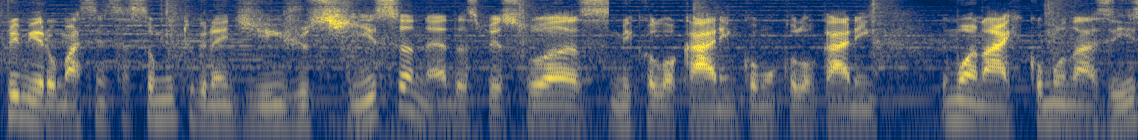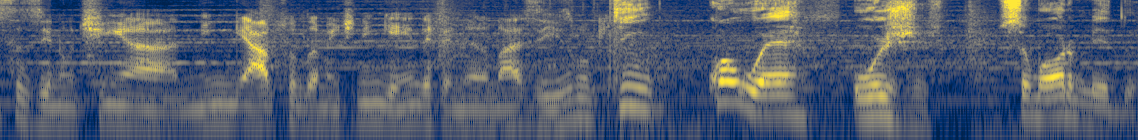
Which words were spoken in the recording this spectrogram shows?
Primeiro, uma sensação muito grande de injustiça, né? Das pessoas me colocarem como colocarem o monarca como nazistas e não tinha nin- absolutamente ninguém defendendo o nazismo. Kim, qual é, hoje, o seu maior medo?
